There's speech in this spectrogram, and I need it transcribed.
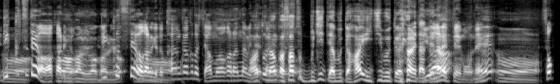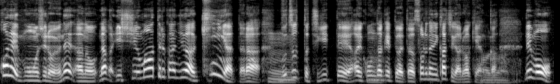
理屈ではわかるよ。理屈ではわかるけどうん。感覚としてあんまわからんなみたいなあとなんか札ブチって破って「はい一部」って言われたってな。言われてもね。うん。そこで面白いよね。あのなんか一周回ってる感じは金やったらうん。ブツッとちぎって「はいこんだけ」って言われたらそれなりに価値があるわけやんか。でも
